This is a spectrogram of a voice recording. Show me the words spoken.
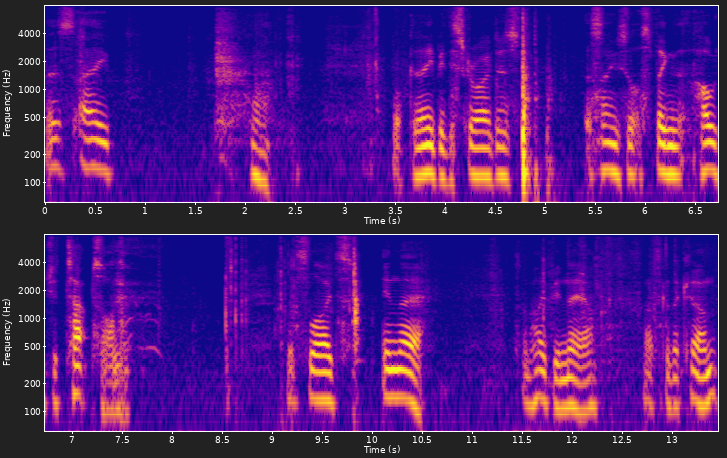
There's a, well, what can only be described as the same sort of thing that holds your taps on. That slides in there. So I'm hoping now that's going to come.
